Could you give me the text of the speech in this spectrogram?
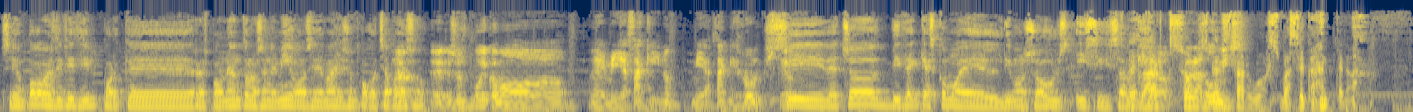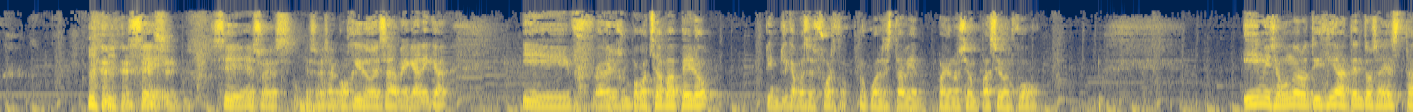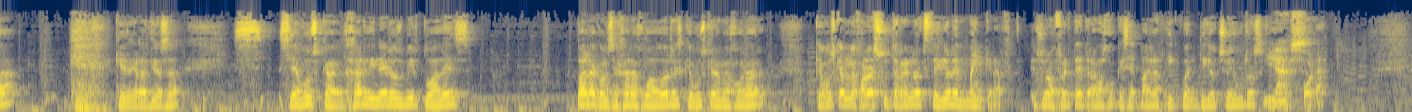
Sí, un poco más difícil porque respawnean todos los enemigos y demás y es un poco chapa eso. Claro, eso es muy como eh, Miyazaki, ¿no? Miyazaki Rules, tío. Sí, de hecho dicen que es como el Demon Souls Easy, ¿sabes? El Claro, Dark Souls para de. Star Wars, básicamente, ¿no? Sí, Sí. sí, eso es. Eso es, han cogido esa mecánica y, a ver, es un poco chapa, pero te implica más esfuerzo, lo cual está bien, para que no sea un paseo el juego. Y mi segunda noticia, atentos a esta, que es graciosa. Se buscan jardineros virtuales para aconsejar a jugadores que busquen a mejorar, que buscan mejorar su terreno exterior en Minecraft. Es una oferta de trabajo que se paga 58 euros la hora.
